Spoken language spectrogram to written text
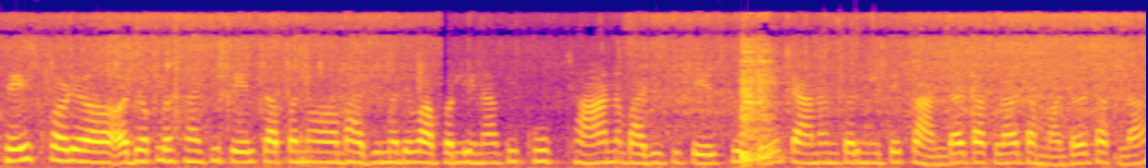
फ्रेश कड अद्रक लसणाची पेस्ट आपण भाजीमध्ये वापरली ना की खूप छान भाजीची पेस्ट होते. त्यानंतर मी ते कांदा टाकला टमाटर टाकला.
